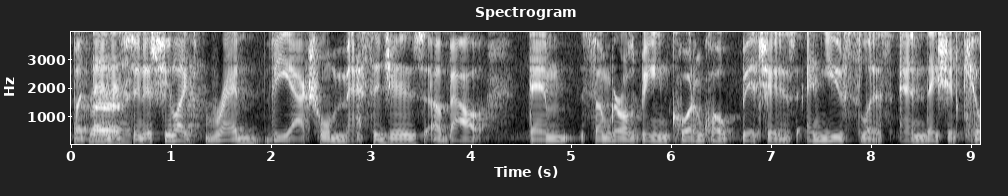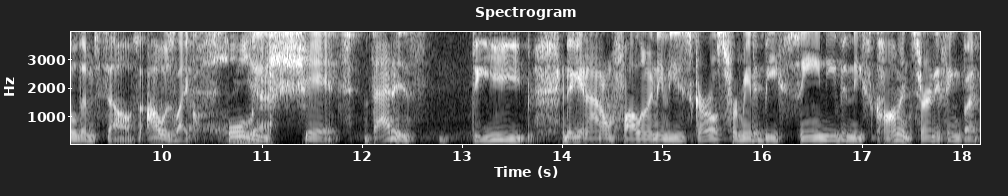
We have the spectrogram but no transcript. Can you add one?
But then Right, as right. soon as she like read the actual messages about them some girls being quote unquote bitches and useless and they should kill themselves, I was like, holy Yes. shit, that is deep. And again, I don't follow any of these girls for me to be seen even these comments or anything, but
